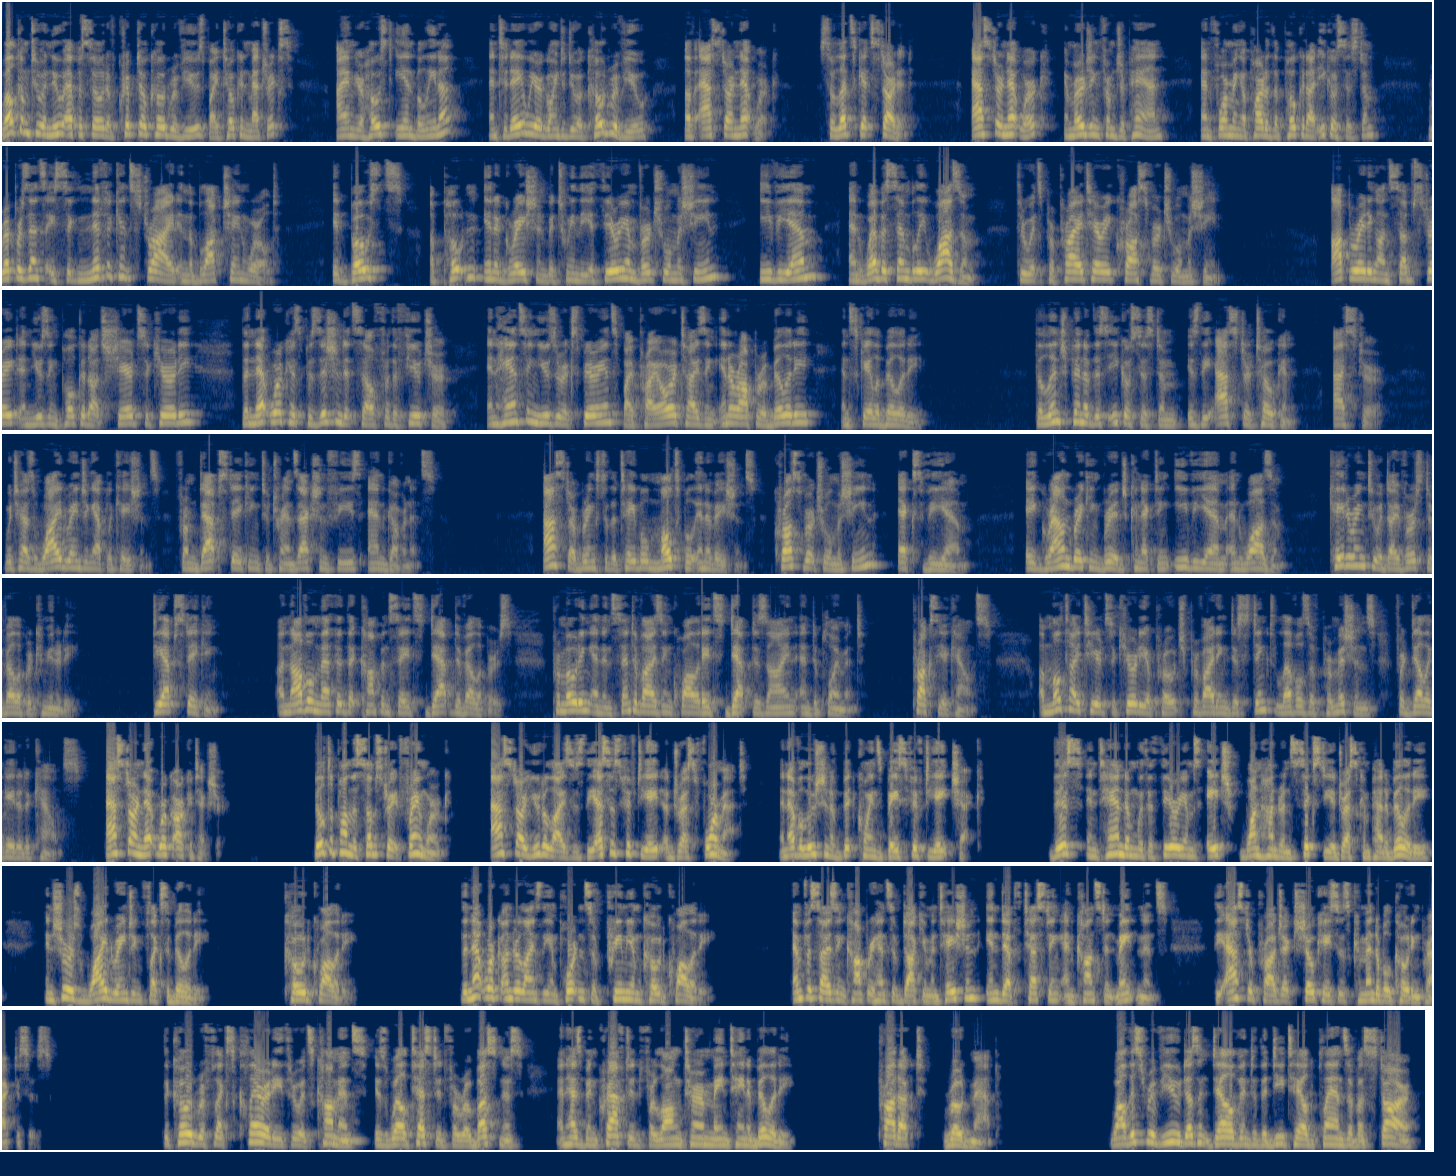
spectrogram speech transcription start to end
Welcome to a new episode of Crypto Code Reviews by Token Metrics. I am your host, Ian Balina, and today we are going to do a code review of Astar Network. So let's get started. Astar Network, emerging from Japan and forming a part of the Polkadot ecosystem, represents a significant stride in the blockchain world. It boasts a potent integration between the Ethereum Virtual Machine, EVM, and WebAssembly WASM through its proprietary cross virtual machine. Operating on Substrate and using Polkadot's shared security, the network has positioned itself for the future, enhancing user experience by prioritizing interoperability and scalability. The linchpin of this ecosystem is the Astar token, Astar, which has wide-ranging applications, from dApp staking to transaction fees and governance. Astar brings to the table multiple innovations, Cross-Virtual Machine, XVM, a groundbreaking bridge connecting EVM and WASM, catering to a diverse developer community. dApp staking, a novel method that compensates dApp developers, promoting and incentivizing quality dApp design and deployment. Proxy accounts, a multi-tiered security approach providing distinct levels of permissions for delegated accounts. Astar Network Architecture. Built upon the Substrate framework, Astar utilizes the SS58 address format, an evolution of Bitcoin's base58 check. This, in tandem with Ethereum's H160 address compatibility, ensures wide-ranging flexibility. Code quality. The network underlines the importance of premium code quality. Emphasizing comprehensive documentation, in-depth testing, and constant maintenance, the Astar project showcases commendable coding practices. The code reflects clarity through its comments, is well tested for robustness, and has been crafted for long-term maintainability. Product Roadmap While this review doesn't delve into the detailed plans of Astar,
